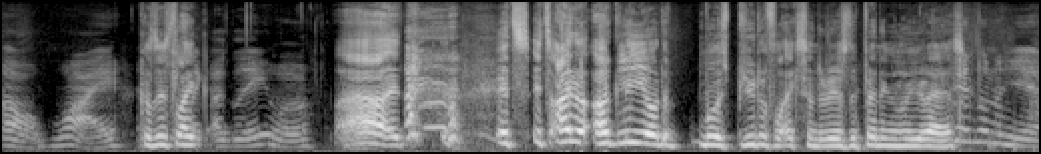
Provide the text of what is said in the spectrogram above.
oh, why? Because it's it, like- ugly or Ah, it, it's it's either ugly or the most beautiful accent there is, depending on who you ask. depends on the yeah.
